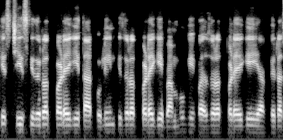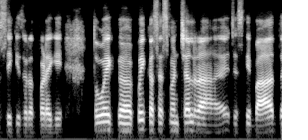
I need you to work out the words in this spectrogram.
किस चीज़ की ज़रूरत पड़ेगी तारपुलिन की ज़रूरत पड़ेगी बम्बू की ज़रूरत पड़ेगी या फिर रस्सी की ज़रूरत पड़ेगी। तो एक क्विक असेसमेंट चल रहा है जिसके बाद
